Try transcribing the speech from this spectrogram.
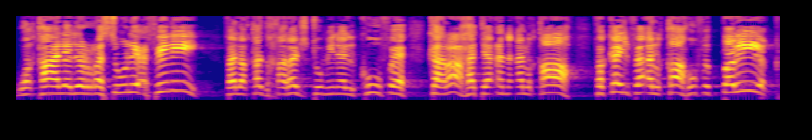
وقال للرسول اعفني فلقد خرجت من الكوفة كراهة أن ألقاه فكيف ألقاه في الطريق؟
